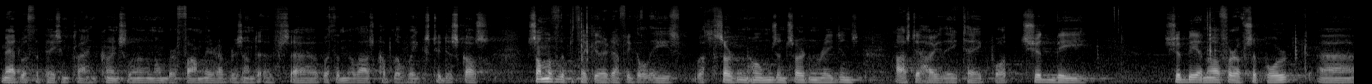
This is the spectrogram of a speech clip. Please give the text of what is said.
met with the patient client council and a number of family representatives uh, within the last couple of weeks to discuss some of the particular difficulties with certain homes in certain regions as to how they take what should be should be an offer of support uh,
